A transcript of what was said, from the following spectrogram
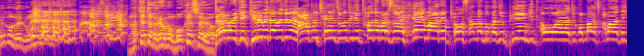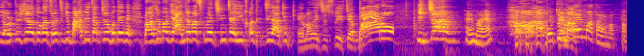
내가 왜 롱롱 라떼도 여러분 먹겠어요. 자 여러분 이렇게 기름이 담겨지면 아주 재소지게 터져버려서 해마를 경상남도 까지 비행기 타고 와가지고 막 잡아왔는데 12시간 동안 솔직히 많이 잡지 못했는데 마지막에 안 잡았으면 진짜 이 컨텐츠는 아주 개망했을 수도 있어요. 바로 입장. 해마야? 뭐좀 해마. 해마 닮았다.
